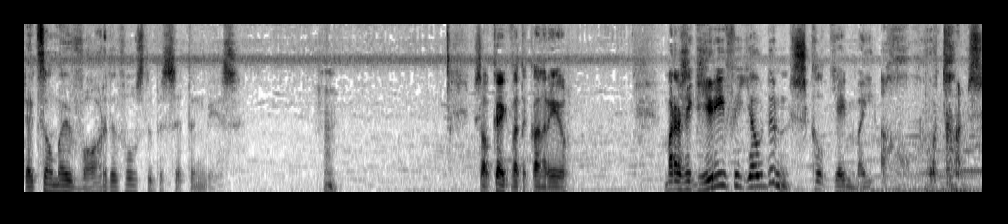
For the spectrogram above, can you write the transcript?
Dit sal my waardevolste besitting wees. Ek sal kyk wat ek kan reël. Maar as ek hierdie vir jou doen, skuld jy my 'n groot gans.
